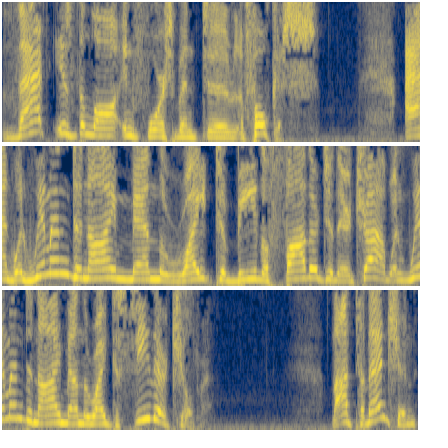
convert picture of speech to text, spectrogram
That is the law enforcement uh, focus. And when women deny men the right to be the father to their child, when women deny men the right to see their children, not to mention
